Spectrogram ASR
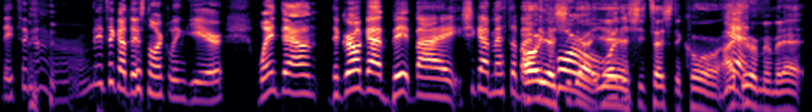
They took mm, they took out their snorkeling gear. Went down. The girl got bit by. She got messed up by Oh the yeah, she coral got or yeah, the she touched the coral. I do remember that.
